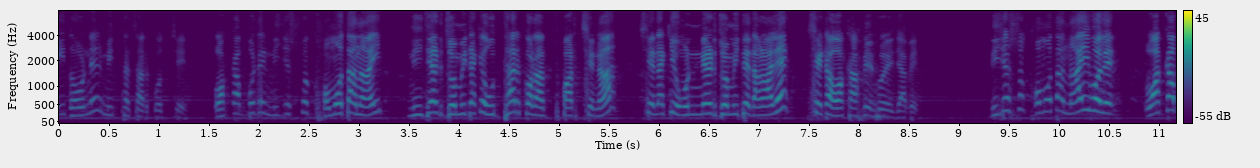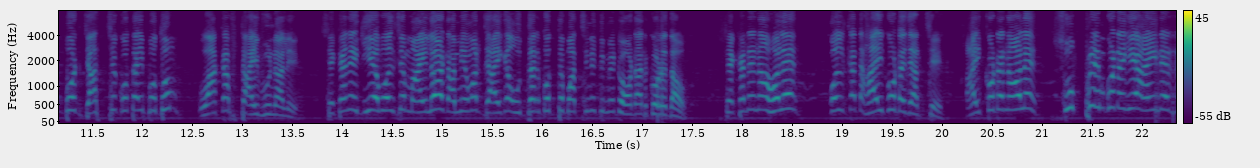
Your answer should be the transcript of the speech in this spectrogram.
এই ধরনের মিথ্যাচার করছে। ওয়াকাব নিজস্ব ক্ষমতা নাই, নিজের জমিটাকে উদ্ধার করা পারছে না, সে নাকি অন্যের জমিতে দাঁড়ালে সেটা ওয়াকাফের হয়ে যাবে। নিজস্ব ক্ষমতা নাই বলে ওয়াকাফ বোর্ড যাচ্ছে কোথায় প্রথম? ওয়াকাফ ট্রাইব্যুনালে। সেখানে গিয়ে বলছে মাইলট আমি আমার জায়গা উদ্ধার করতে পারছি না, তুমি একটু অর্ডার করে দাও। সেখানে না হলে কলকাতা হাইকোর্টে যাচ্ছে। হাইকোর্টে না হলে সুপ্রিম কোর্টে গিয়ে আইনের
